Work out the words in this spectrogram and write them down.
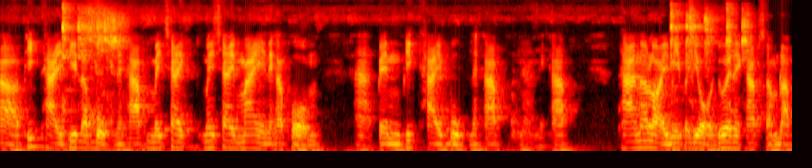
อ่าพริกไทยที่ระบุนะครับ ไม่ใช่ไม่ใช่ไหมนะครับ ผมอ่าเป็นพริกไทยบุกนะครับอ่านะครับทานอร่อยมีประโยชน์ด้วยนะครับสำหรับ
